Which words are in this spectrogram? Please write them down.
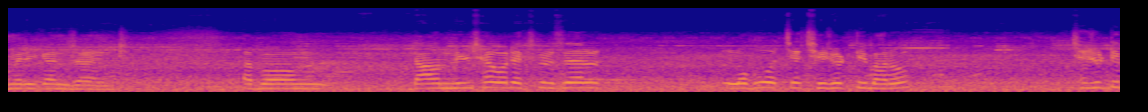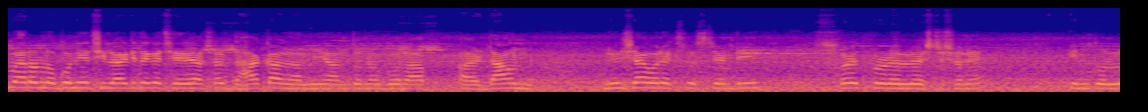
আমেরিকান জায়েন্ট। এবং ডাউন নীলসাগর এক্সপ্রেসের লোকো হচ্ছে ছেষট্টি বারো। ছেষট্টি বারো লোকো নিয়ে চিলাহাটি থেকে ছেড়ে আসা ঢাকাগামী আন্তনগর আপ আর ডাউন নীলসাগর এক্সপ্রেস ট্রেনটি সৈয়দপুর রেলওয়ে স্টেশনে ইন করল।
